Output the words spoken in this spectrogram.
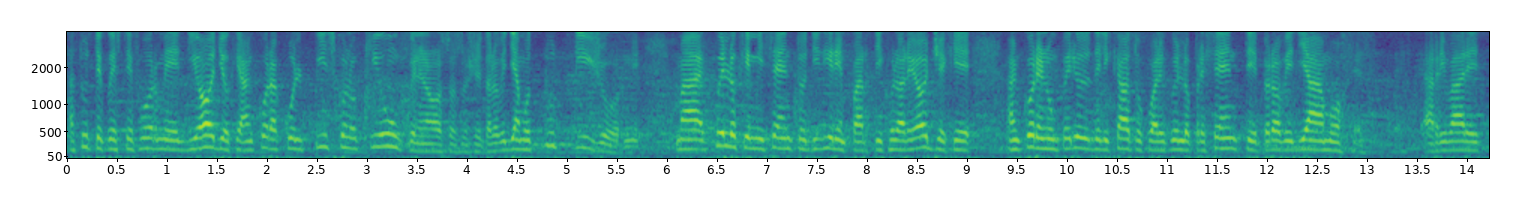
a tutte queste forme di odio che ancora colpiscono chiunque nella nostra società, lo vediamo tutti i giorni, ma quello che mi sento di dire in particolare oggi è che ancora in un periodo delicato quale quello presente, però vediamo eh, arrivare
